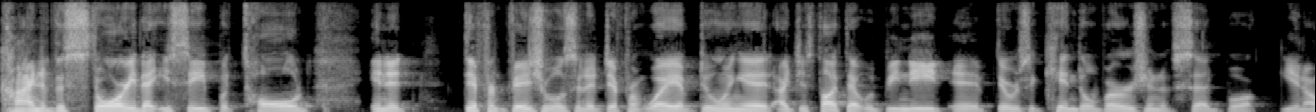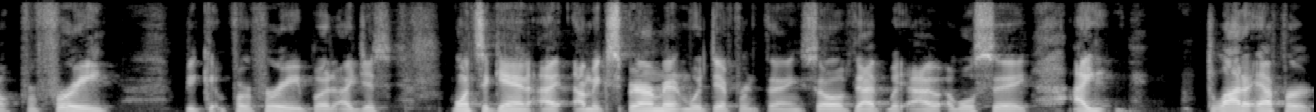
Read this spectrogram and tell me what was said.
kind of the story that you see, but told in a different visuals and a different way of doing it. I just thought that would be neat if there was a Kindle version of said book, you know, for free, for free. But I just, once again, I, I'm experimenting with different things. So if that, but I will see. I, a lot of effort,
